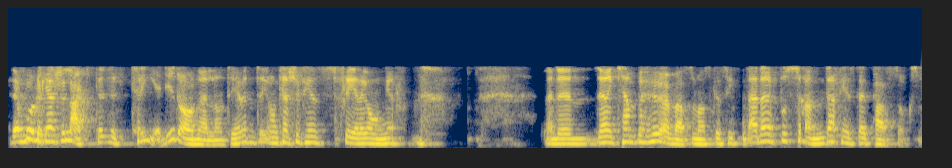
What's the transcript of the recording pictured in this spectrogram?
Jag borde kanske lagt det typ tredje dagen eller någonting. Jag vet inte, de kanske finns flera gånger. Men den, den kan behövas om man ska sitta. Där på söndag finns det ett pass också.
